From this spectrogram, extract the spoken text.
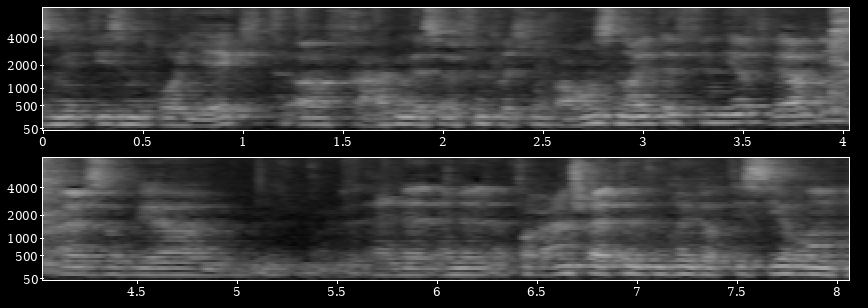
dass mit diesem Projekt äh, Fragen des öffentlichen Raums neu definiert werden. Also wir eine, eine voranschreitende Privatisierung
